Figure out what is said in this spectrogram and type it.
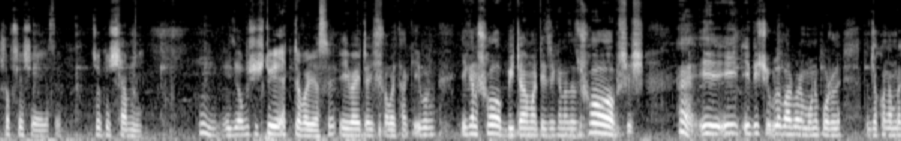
সব শেষ হয়ে গেছে চোখের সামনে। হুম, এই যে অবশিষ্ট একটা বাড়ি আছে, এই বাড়িটাই সবাই থাকে। এবং এখানে সব বিটা মাটি যেখানে আছে, সব শেষ। হ্যাঁ এই এই এই দৃশ্যগুলো বারবার মনে পড়লে যখন আমরা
